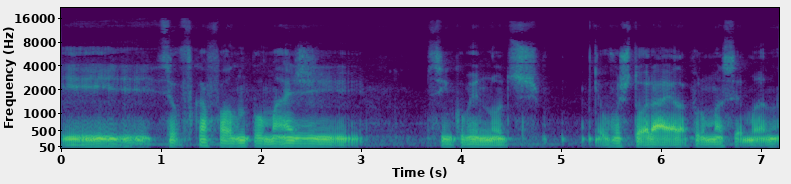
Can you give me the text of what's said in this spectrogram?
E se eu ficar falando por mais de cinco minutos, eu vou estourar ela por uma semana.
